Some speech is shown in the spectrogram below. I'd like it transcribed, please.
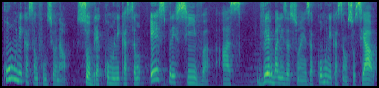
comunicação funcional. Sobre a comunicação expressiva, as verbalizações, a comunicação social,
